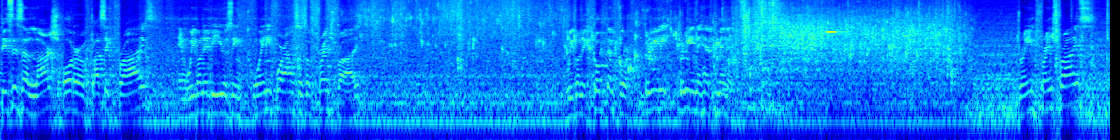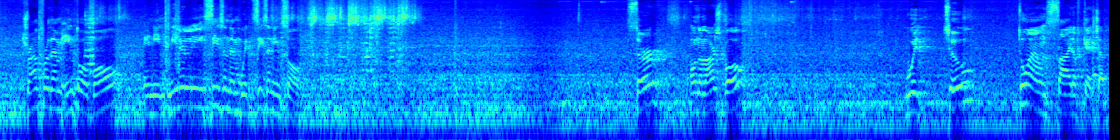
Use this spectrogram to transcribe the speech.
This is a large order of classic fries, and we're gonna be using 24 ounces of french fries. We're gonna cook them for three, three and a half minutes. Drain french fries, transfer them into a bowl, and immediately season them with seasoning salt. Serve on a large bowl with two two ounce side of ketchup.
